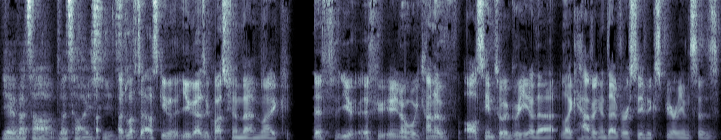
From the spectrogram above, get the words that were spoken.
yeah, that's how that's how I see it. I'd love to ask you you guys a question then. Like, if you if you you know we kind of all seem to agree that like having a diversity of experiences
